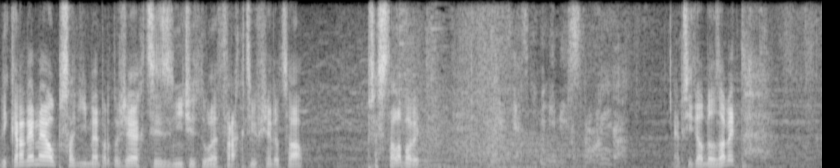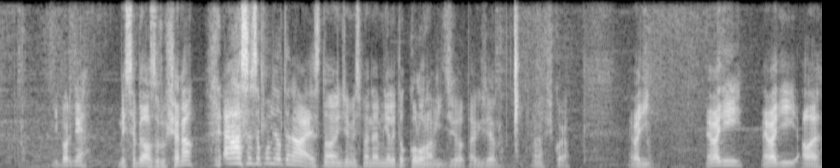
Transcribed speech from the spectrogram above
Vykrademe a obsadíme, protože chci zničit tuhle frakci, už mě docela přestala bavit. Nepřítel byl zabit. Výborně. Mise byla zrušena. Já jsem zapomněl ten nájezd, no jenže my jsme neměli to kolo navíc, že jo, takže... Eh, škoda. Nevadí. Nevadí, nevadí, ale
